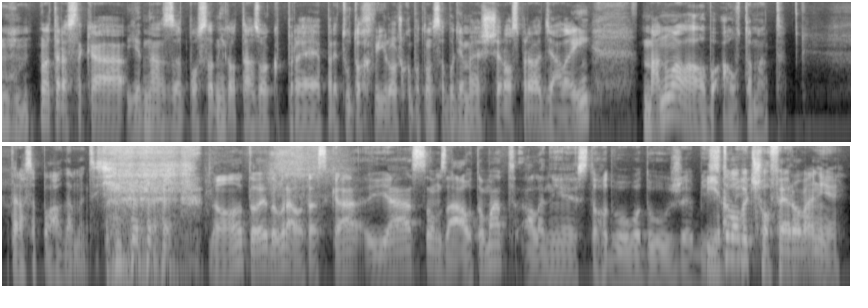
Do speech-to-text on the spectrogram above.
Uh-huh. No a teraz taká jedna z posledných otázok pre, pre túto chvíľočku, potom sa budeme ešte rozprávať ďalej. Manuál alebo automat? Teraz sa pohádame, cítim. No, to je dobrá otázka. Ja som za automat, ale nie z toho dôvodu, že by Je to vôbec mi... šoférovanie?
